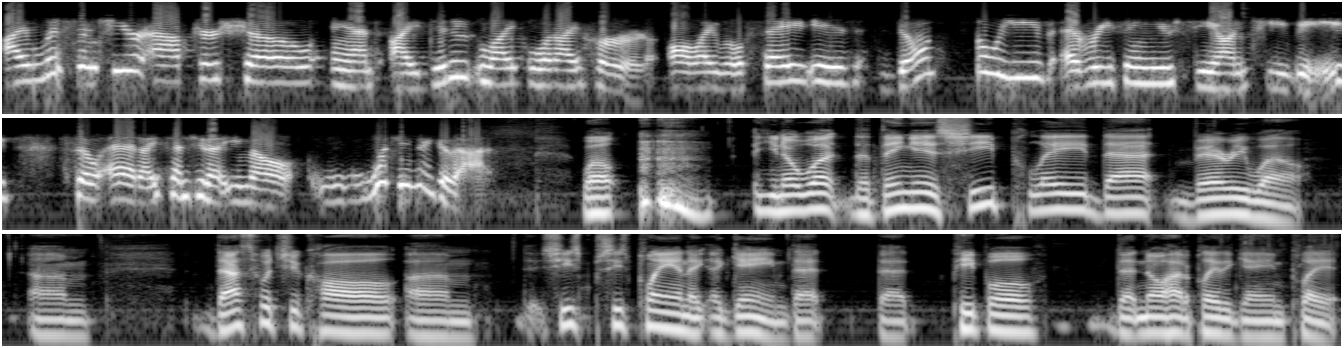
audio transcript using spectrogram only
I listened to your after show and I didn't like what I heard. All I will say is don't believe everything you see on TV. So, Ed, I sent you that email. What do you think of that? Well, you know what? The thing is, she played that very well. Um, that's what you call um, she's she's playing a, a game that that people that know how to play the game play it.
